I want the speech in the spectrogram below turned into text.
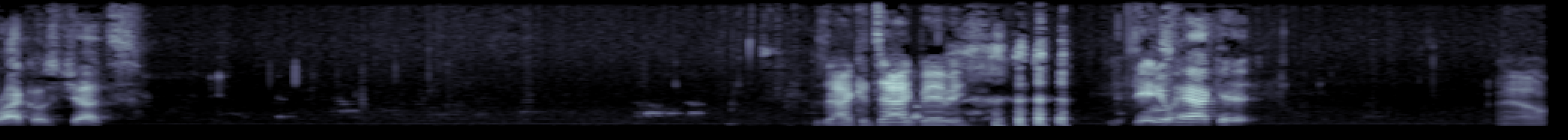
Broncos Jets. Zach attack, baby. Nathaniel Hackett Yeah.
